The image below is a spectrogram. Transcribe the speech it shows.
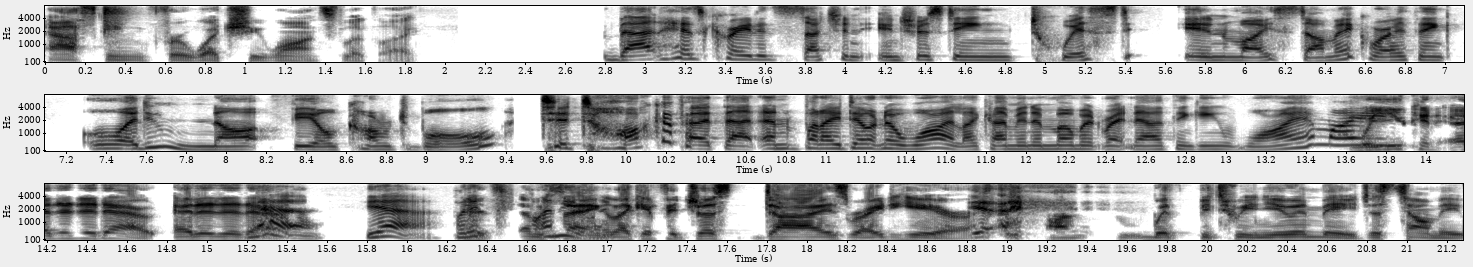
asking for what she wants look like? That has created such an interesting twist in my stomach where I think, oh, I do not feel comfortable to talk about that. And but I don't know why. Like I'm in a moment right now thinking, why am I Well, you can edit it out. Edit it yeah, out. Yeah. Yeah. But it's, it's I'm saying like if it just dies right here yeah. on, with between you and me, just tell me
